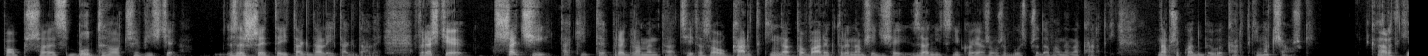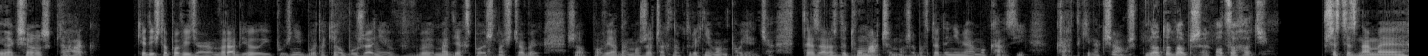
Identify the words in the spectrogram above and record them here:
poprzez buty oczywiście, zeszyty i tak dalej, i tak dalej. Wreszcie trzeci taki typ reglamentacji to są kartki na towary, które nam się dzisiaj za nic nie kojarzą, że były sprzedawane na kartki. Na przykład były kartki na książki. Kartki na książki. Tak. Kiedyś to powiedziałem w radiu i później było takie oburzenie w mediach społecznościowych, że opowiadam o rzeczach, na których nie mam pojęcia. To ja zaraz wytłumaczę może, bo wtedy nie miałem okazji, kartki na książki. No to dobrze, o co chodzi? Wszyscy znamy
